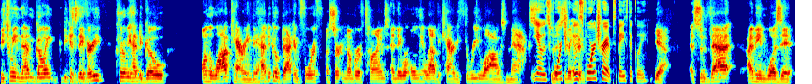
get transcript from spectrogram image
between them going because they very clearly had to go on the log carrying, they had to go back and forth a certain number of times, and they were only allowed to carry three logs max. Yeah, it was So four. so it was four trips basically. yeah. So that I mean, was it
